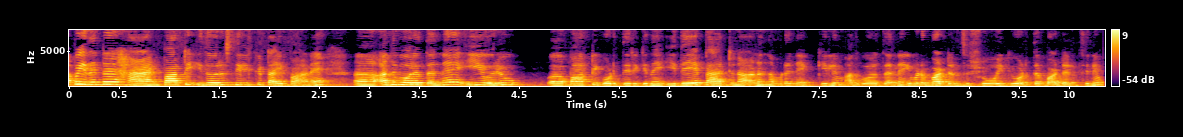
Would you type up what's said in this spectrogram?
അപ്പോൾ ഇതിന്റെ ഹാൻഡ് പാർട്ടി ഇതൊരു സിൽക്ക് ടൈപ്പാണ് അതുപോലെ തന്നെ ഈ ഒരു പാർട്ടി കൊടുത്തിരിക്കുന്ന ഇതേ പാറ്റേൺ ആണ് നമ്മുടെ നെക്കിലും അതുപോലെ തന്നെ ഇവിടെ ബട്ടൺസ് ഷോയ്ക്ക് കൊടുത്ത ബട്ടൺസിനും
